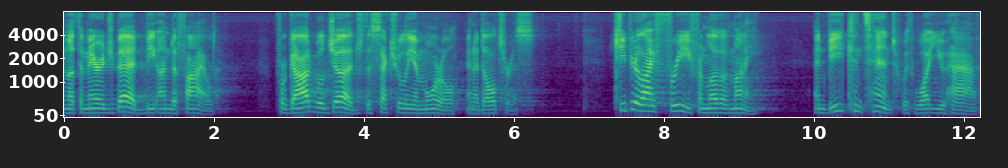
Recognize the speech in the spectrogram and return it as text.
and let the marriage bed be undefiled, for God will judge the sexually immoral and adulterous. Keep your life free from love of money and be content with what you have.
